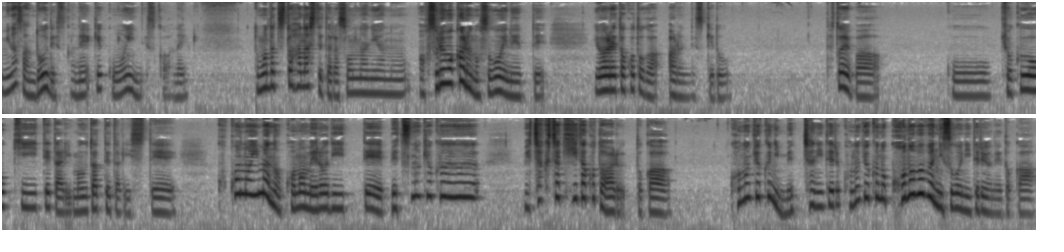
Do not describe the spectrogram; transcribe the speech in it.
皆さんどうですかね？結構多いんですかね？友達と話してたらそんなにあの「あそれわかるのすごいね」って言われたことがあるんですけど例えばこう曲を聴いてたり、まあ、歌ってたりしてここの今のこのメロディーって別の曲めちゃくちゃ聴いたことあるとかこの曲にめっちゃ似てるこの曲のこの部分にすごい似てるよねとか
